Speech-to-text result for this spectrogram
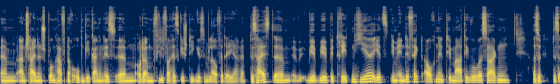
ähm, anscheinend sprunghaft nach oben gegangen ist ähm, oder um Vielfaches gestiegen ist im Laufe der Jahre. Das heißt, ähm, wir, wir betreten hier jetzt im Endeffekt auch eine Thematik, wo wir sagen, also das,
